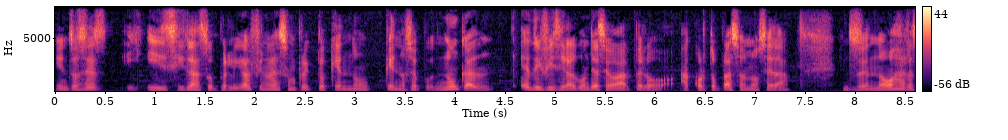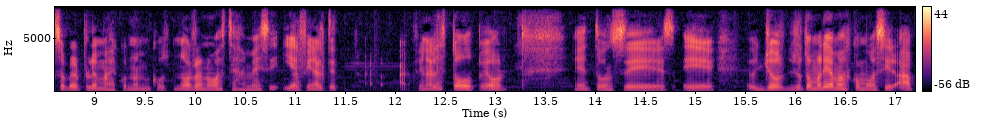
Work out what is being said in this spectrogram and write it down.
Entonces, y, si la Superliga al final es un proyecto que no, que no se nunca, es difícil, algún día se va a dar, pero a corto plazo no se da. Entonces no vas a resolver problemas económicos, no renovaste a Messi y al final te, al final es todo peor. Entonces, eh, yo, yo tomaría más como decir, a,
